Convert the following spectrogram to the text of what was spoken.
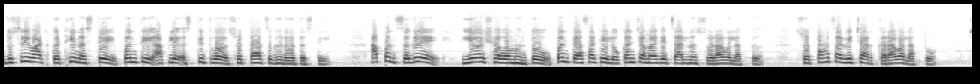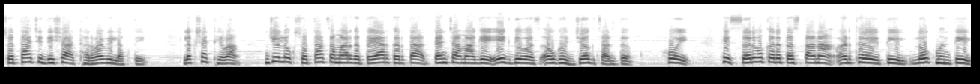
दुसरी वाट कठीण असते पण ती आपले अस्तित्व स्वतःच घडवत असते. आपण सगळे यश हवं म्हणतो पण त्यासाठी लोकांच्या मागे चालणं सोडावं लागतं. स्वतःचा विचार करावा लागतो. स्वतःची दिशा ठरवावी लागते. लक्षात ठेवा जे लोक स्वतःचा मार्ग तयार करतात त्यांच्या मागे एक दिवस अवघं जग चालतं. होय हे सर्व करत असताना अडथळे येतील लोक म्हणतील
